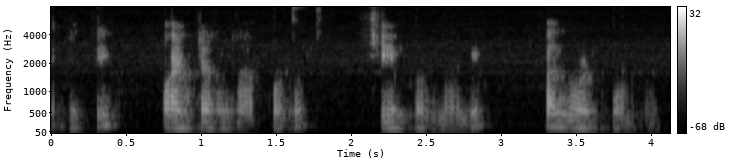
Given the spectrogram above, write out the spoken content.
ಈ ರೀತಿ ಪಾಯಿಂಟರನ್ನು ಹಾಕ್ಕೊಂಡು ಶೇಪನ್ನಾಗಿ ಕನ್ವರ್ಟ್ ಮಾಡಬೇಕು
